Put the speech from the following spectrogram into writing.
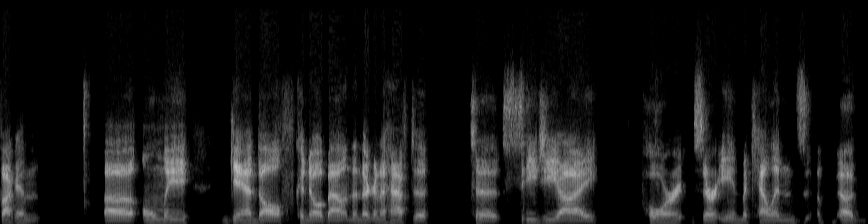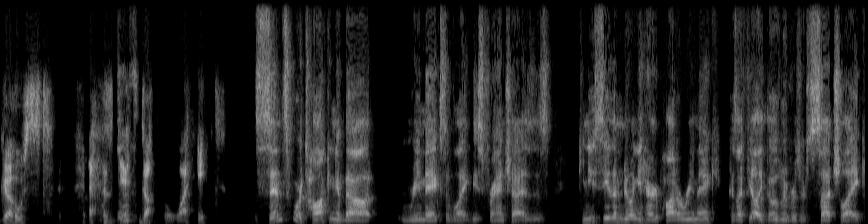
fucking uh only Gandalf could know about, and then they're gonna have to to CGI poor Sir Ian McKellen's uh, ghost as. Gandalf the White. Since we're talking about remakes of like these franchises, can you see them doing a Harry Potter remake? Because I feel like those movies are such like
